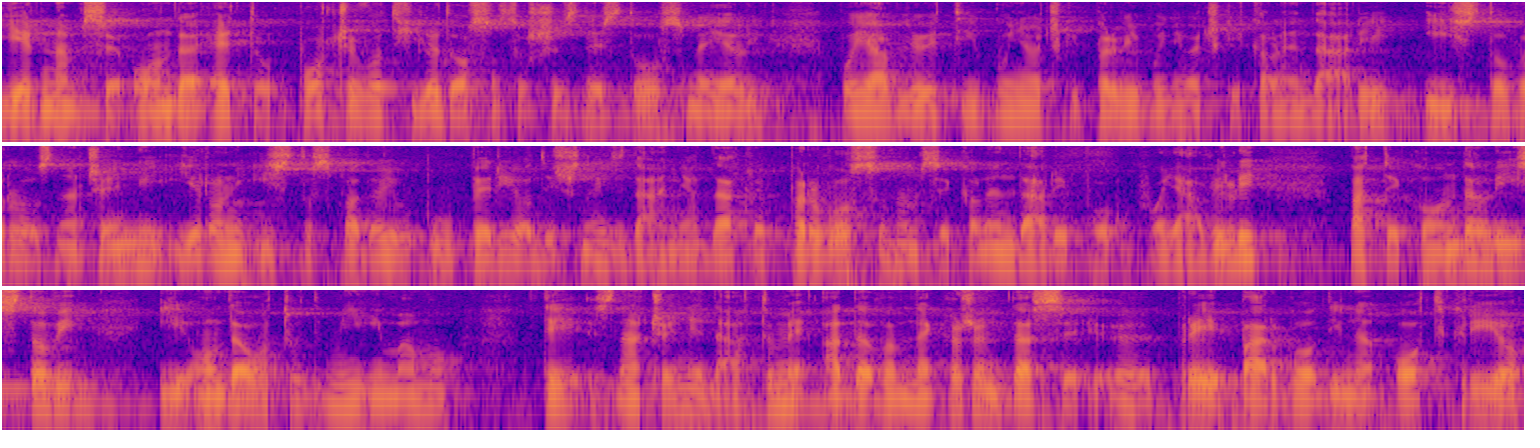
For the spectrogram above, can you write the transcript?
jer nam se onda, eto, počeo od 1868. jeli, pojavljuju ti bunjevački, prvi bunjevački kalendari, isto vrlo značajni, jer oni isto spadaju u periodična izdanja. Dakle, prvo su nam se kalendari po, pojavili, pa tek onda listovi i onda otud mi imamo te značajne datume, a da vam ne kažem da se e, pre par godina otkrio,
